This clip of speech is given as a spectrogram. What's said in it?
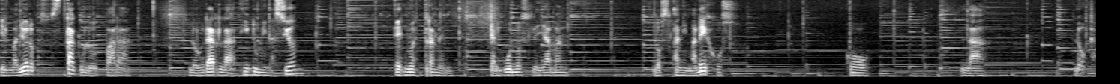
Y el mayor obstáculo para lograr la iluminación es nuestra mente, que algunos le llaman los animalejos o la loca.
